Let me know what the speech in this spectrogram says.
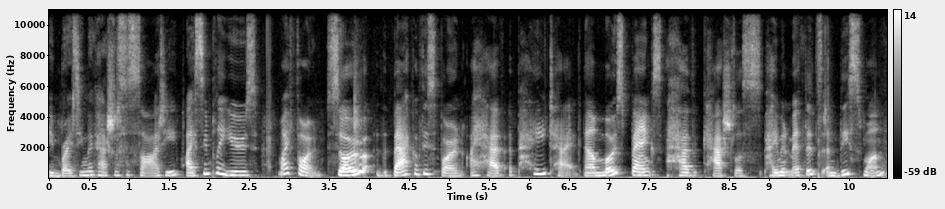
embracing the cashless society, I simply use my phone. So the back of this phone, I have a pay tag. Now most banks have cashless payment methods and this one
